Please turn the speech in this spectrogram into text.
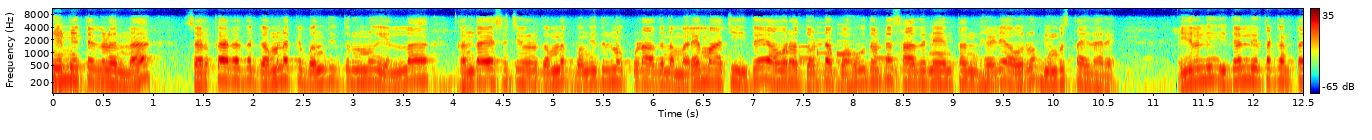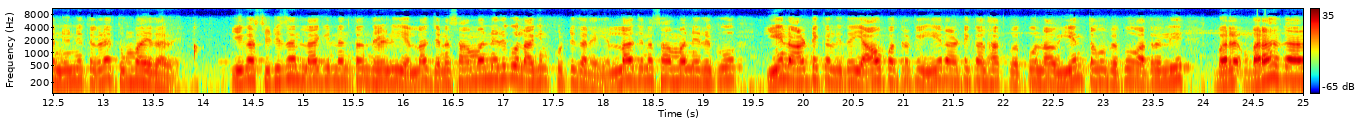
ನ್ಯೂನ್ಯತೆಗಳನ್ನು ಸರ್ಕಾರದ ಗಮನಕ್ಕೆ ಬಂದಿದ್ರೂ ಎಲ್ಲ ಕಂದಾಯ ಸಚಿವರ ಗಮನಕ್ಕೆ ಬಂದಿದ್ರೂ ಕೂಡ ಅದನ್ನು ಮರೆಮಾಚಿ ಇದೇ ಅವರ ದೊಡ್ಡ ಬಹುದೊಡ್ಡ ಸಾಧನೆ ಅಂತಂದು ಹೇಳಿ ಅವರು ಬಿಂಬಿಸ್ತಾ ಇದ್ದಾರೆ. ಇದರಲ್ಲಿ ಇದರಲ್ಲಿರ್ತಕ್ಕಂಥ ನ್ಯೂನ್ಯತೆಗಳೇ ತುಂಬ ಇದ್ದಾವೆ ಈಗ ಸಿಟಿಸನ್ ಲಾಗಿನ್ ಅಂತಂದು ಹೇಳಿ ಎಲ್ಲ ಜನಸಾಮಾನ್ಯರಿಗೂ ಲಾಗಿನ್ ಕೊಟ್ಟಿದ್ದಾರೆ. ಎಲ್ಲ ಜನಸಾಮಾನ್ಯರಿಗೂ ಏನು ಆರ್ಟಿಕಲ್ ಇದೆ ಯಾವ ಪತ್ರಕ್ಕೆ ಏನು ಆರ್ಟಿಕಲ್ ಹಾಕಬೇಕು ನಾವು ಏನು ತಗೋಬೇಕು ಅದರಲ್ಲಿ ಬರ ಬರಹಗಾರ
